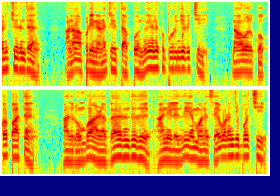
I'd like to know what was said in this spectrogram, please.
நினைச்சிருந்தேன். ஆனா அப்படி நினைச்சது தப்புன்னு எனக்கு புரிஞ்சிடுச்சு. நான் ஒரு கொக்கை பார்த்தேன். அது ரொம்ப அழகாக இருந்தது. அன்னிலிருந்து என் மனசே உடஞ்சி போச்சு.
